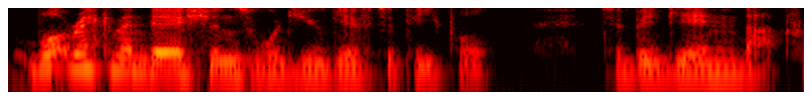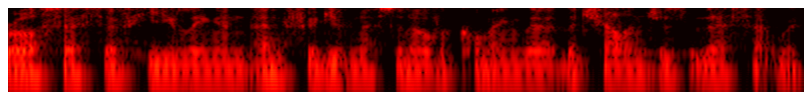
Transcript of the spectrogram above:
What recommendations would you give to people to begin that process of healing and, and forgiveness and overcoming the, the challenges that they're set with?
